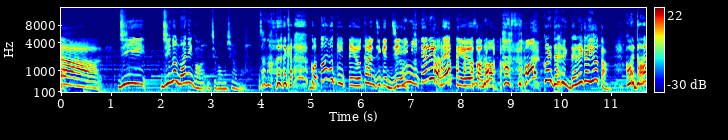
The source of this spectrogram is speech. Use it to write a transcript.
あら G G の何が一番面白いの？そのなんか「寿」っていう漢字が字に似てるよねっていうその発想。これ誰誰が言うたん？これ誰が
